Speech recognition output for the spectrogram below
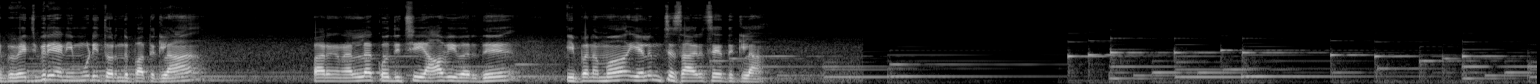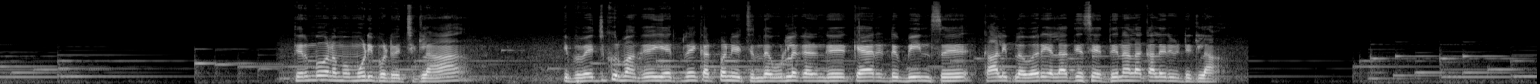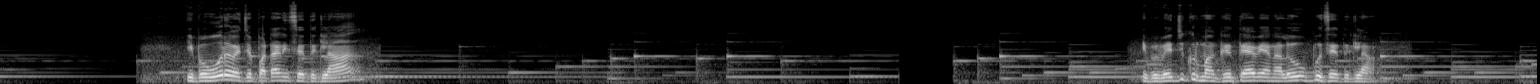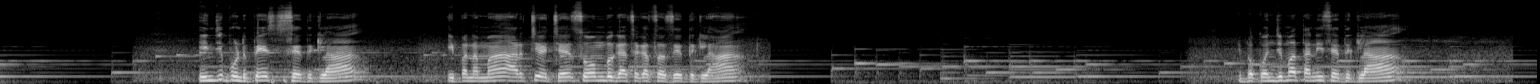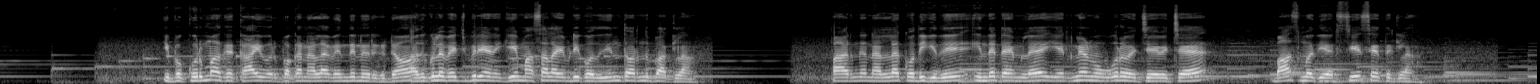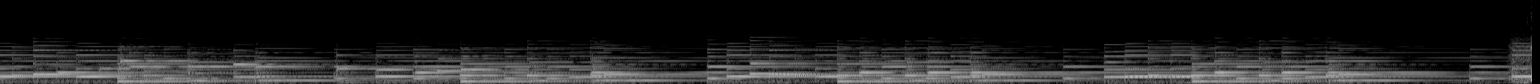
இப்போ வெஜ் பிரியாணி மூடி திறந்து பார்த்துக்கலாம். பாருங்கள் நல்லா கொதித்து ஆவி வருது. இப்போ நம்ம எலுமிச்சை சாறு சேர்த்துக்கலாம். திரும்பவும் நம்ம மூடி போட்டு வச்சுக்கலாம். இப்போ வெஜ் குருமாக்கு ஏற்கனவே கட் பண்ணி வச்சுருந்த உருளைக்கிழங்கு கேரட்டு பீன்ஸு காலிஃப்ளவர் எல்லாத்தையும் சேர்த்து நல்லா கலரி விட்டுக்கலாம். இப்போ ஊற வச்ச பட்டாணி சேர்த்துக்கலாம். இப்போ வெஜ் குருமாக்கு தேவையான அளவு உப்பு சேர்த்துக்கலாம். இஞ்சி பூண்டு பேஸ்ட் சேர்த்துக்கலாம். இப்போ நம்ம அரைச்சி வச்ச சோம்பு கசகசா சேர்த்துக்கலாம். இப்போ கொஞ்சமாக தண்ணி சேர்த்துக்கலாம். இப்போ குருமாக்கு காய் ஒரு பக்கம் நல்லா வெந்துன்னு இருக்கட்டும். அதுக்குள்ளே வெஜ் பிரியாணிக்கு மசாலா எப்படி கொதிக்குதுன்னு திறந்து பார்க்கலாம். பாருங்கள் நல்லா கொதிக்குது. இந்த டைமில் ஏற்கனவே நம்ம ஊற வச்சு வச்ச பாஸ்மதி அரிசியை சேர்த்துக்கலாம்.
